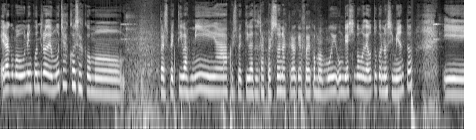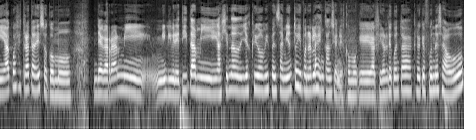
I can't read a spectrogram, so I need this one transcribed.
era como un encuentro de muchas cosas como perspectivas mías, perspectivas de otras personas, creo que fue como muy un viaje como de autoconocimiento y Aqua se trata de eso, como de agarrar mi, mi libretita, mi agenda donde yo escribo mis pensamientos y ponerlas en canciones, como que al final de cuentas creo que fue un desahogo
